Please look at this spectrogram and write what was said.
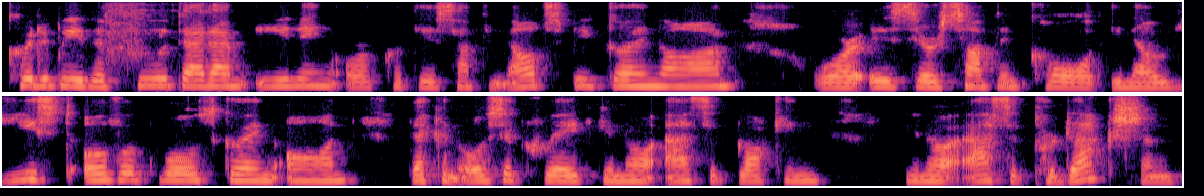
Could it be the food that I'm eating, or could there something else be going on? Or is there something called, you know, yeast overgrowth going on that can also create, you know, acid blocking, you know, acid production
